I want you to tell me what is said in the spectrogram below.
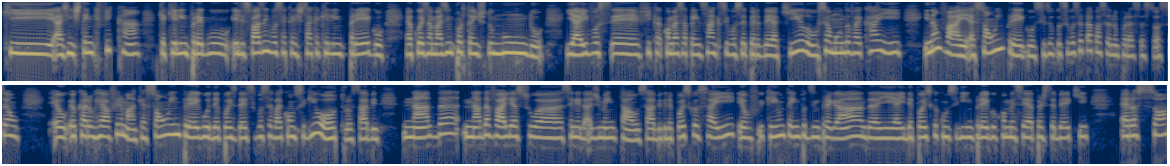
que a gente tem que ficar, que aquele emprego, eles fazem você acreditar que aquele emprego é a coisa mais importante do mundo. E aí você fica, começa a pensar que se você perder aquilo, o seu mundo vai cair. E não vai, é só um emprego. Se, se você tá passando por essa situação, eu, eu quero reafirmar que é só um emprego, depois desse você vai conseguir outro, sabe? Nada, nada vale a sua sanidade mental, sabe? Depois que eu saí, eu fiquei um tempo desempregada, e aí depois que eu consegui emprego, comecei a perceber que era só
